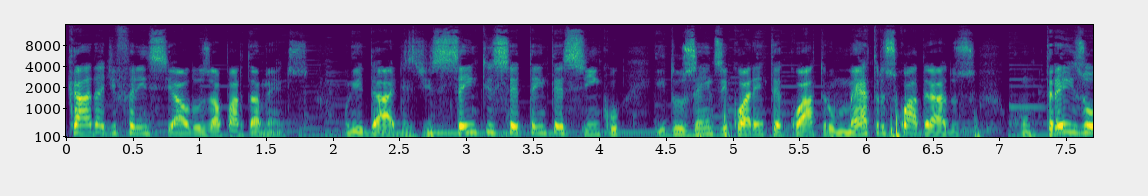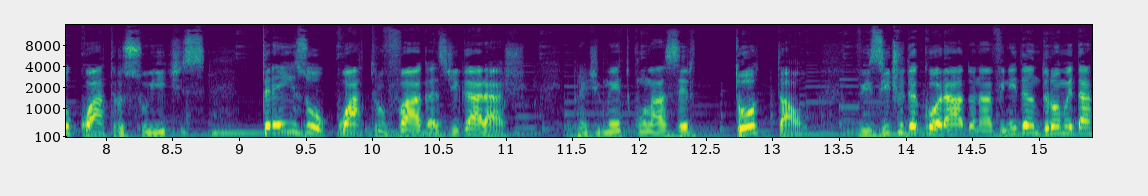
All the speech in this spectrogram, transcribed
cada diferencial dos apartamentos. Unidades de 175 e 244 metros quadrados, com três ou quatro suítes, três ou quatro vagas de garagem. Empreendimento com lazer total. Visite o decorado na Avenida Andrômeda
